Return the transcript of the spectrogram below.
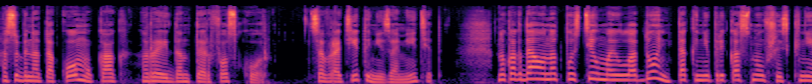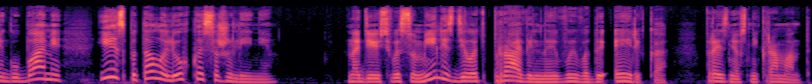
особенно такому, как Рейден Терфоскор. Совратит и не заметит. Но когда он отпустил мою ладонь, так и не прикоснувшись к ней губами, я испытала легкое сожаление. «Надеюсь, вы сумели сделать правильные выводы Эрика», — произнес некромант.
